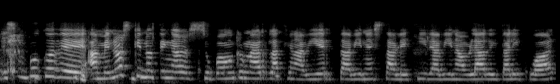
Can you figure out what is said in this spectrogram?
es un poco de, a menos que no tengas, supongo que una relación abierta, bien establecida, bien hablado y tal y cual,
